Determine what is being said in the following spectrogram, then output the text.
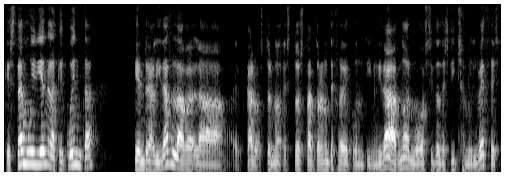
que está muy bien en la que cuenta que en realidad la, la, claro, esto no, esto está totalmente fuera de continuidad, ¿no? No ha sido desdicho mil veces,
